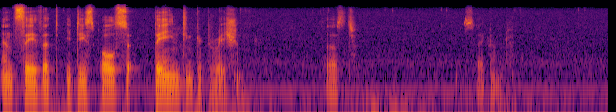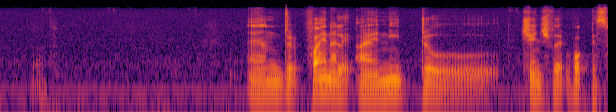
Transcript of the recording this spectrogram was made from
and say that it is also painting operation. First, second. And finally I need to change the workpiece.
